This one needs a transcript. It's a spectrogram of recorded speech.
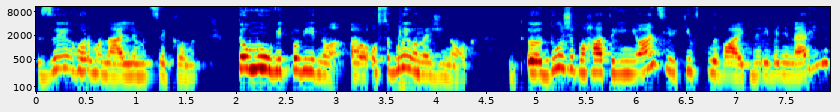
з гормональними циклами. Тому, відповідно, особливо на жінок. е, Дуже багато є нюансів, які впливають на рівень енергії,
